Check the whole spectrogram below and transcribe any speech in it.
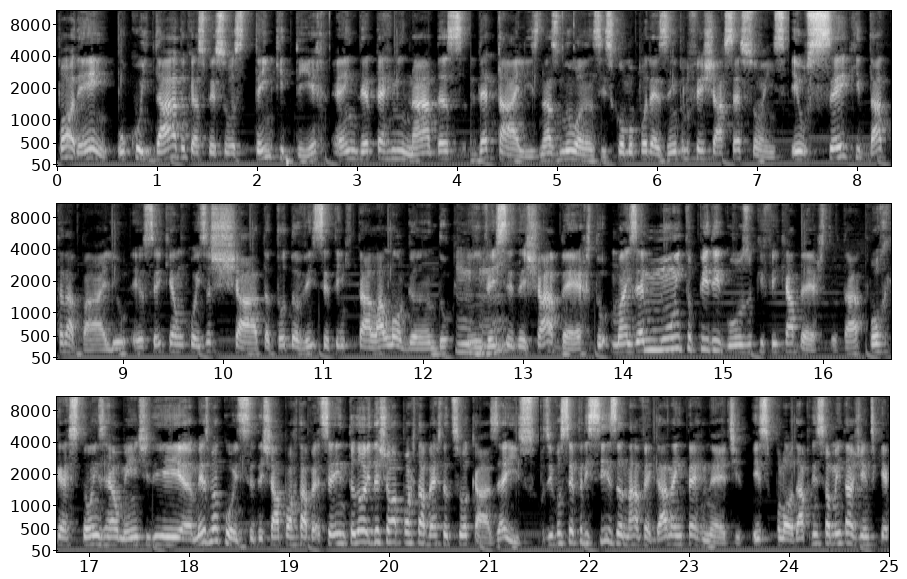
porém, o cuidado que as pessoas têm que ter é em determinadas detalhes, nas nuances, como, por exemplo, fechar sessões. Eu sei que dá trabalho, eu sei que é uma coisa chata, toda vez você tem que estar tá lá logando, uhum. em vez de você deixar aberto, mas é muito perigoso que fique aberto, tá? Por questões realmente de a mesma coisa, você deixar a porta aberta, você entrou e deixou a porta aberta de sua casa, é isso. Se você precisa navegar na internet, explorar, principalmente a gente que é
